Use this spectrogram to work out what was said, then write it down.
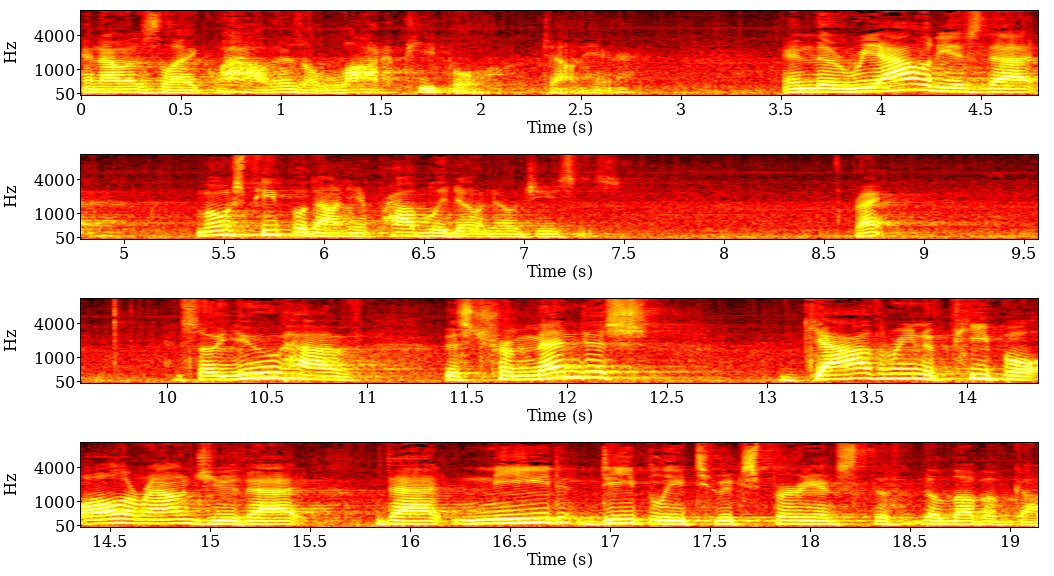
And I was like, wow, there's a lot of people down here. And the reality is that most people down here probably don't know Jesus. Right? And so you have this tremendous gathering of people all around you that, that need deeply to experience the, the love of God.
